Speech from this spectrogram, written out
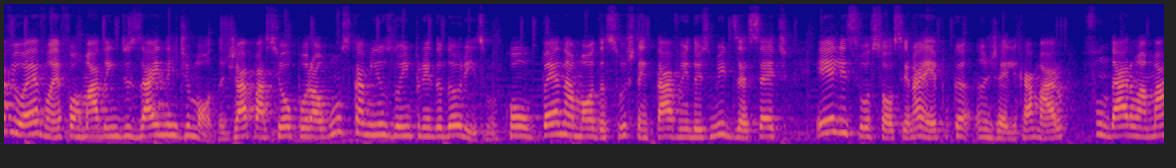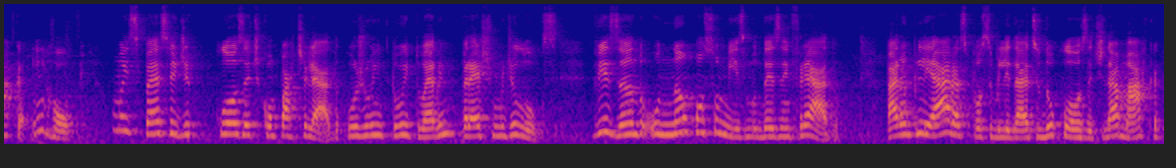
Sávio Evan é formado em designer de moda. Já passeou por alguns caminhos do empreendedorismo. Com o pé na moda sustentável em 2017, ele e sua sócia na época, Angélica Amaro, fundaram a marca InHope, uma espécie de closet compartilhado, cujo intuito era o empréstimo de looks, visando o não consumismo desenfreado. Para ampliar as possibilidades do closet da marca,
